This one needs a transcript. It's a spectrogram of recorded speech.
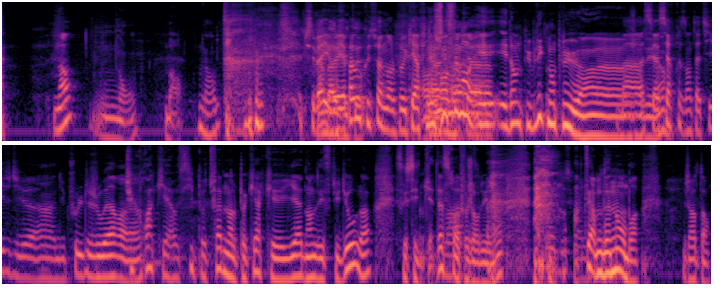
non? Non. Bon. Non. je sais pas, il n'y a, pas beaucoup de femmes dans le poker. Ouais, finalement, Justement, donc, euh, et, et dans le public non plus. hein, bah, c'est hein. assez représentatif du, euh, du pool de joueurs. Tu euh. crois qu'il y a aussi peu de femmes dans le poker qu'il y a dans les studios là? Parce que c'est une catastrophe Ouais, aujourd'hui, hein, en termes de nombre. J'entends.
